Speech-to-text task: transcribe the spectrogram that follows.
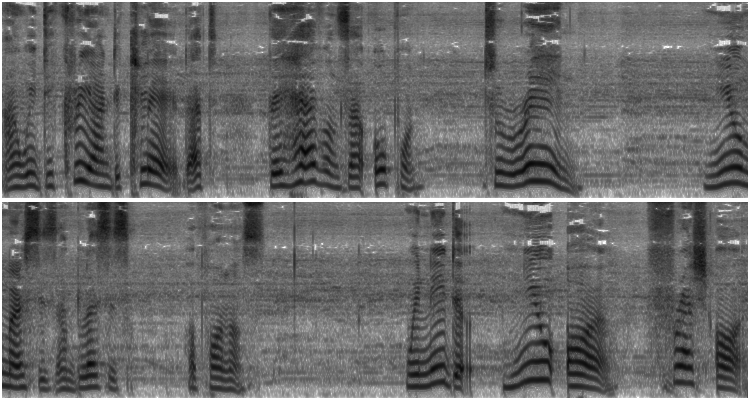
And we decree and declare that the heavens are open to rain new mercies and blessings upon us. We need new oil, fresh oil.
